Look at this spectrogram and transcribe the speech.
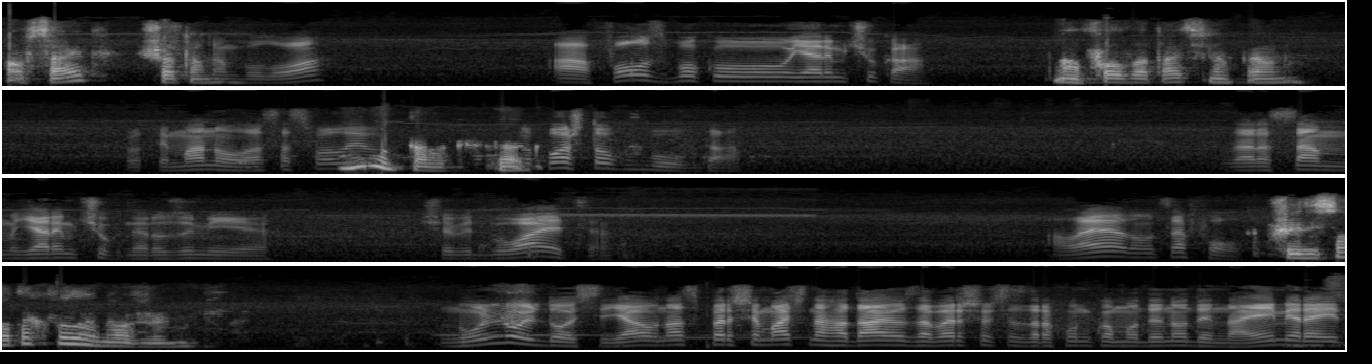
Офсайд? Що там? там було? А, фол з боку Яремчука. А, фол в атаці, напевно. Проти Маноласа свалив. Ну так, Ну, поштовх був, так. Да. Зараз сам Яремчук не розуміє, що відбувається. Але ну це фол. 60 хвилина вже. 0-0 досі. Я, у нас перший матч, нагадаю, завершився з рахунком 1-1 на Emirates.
